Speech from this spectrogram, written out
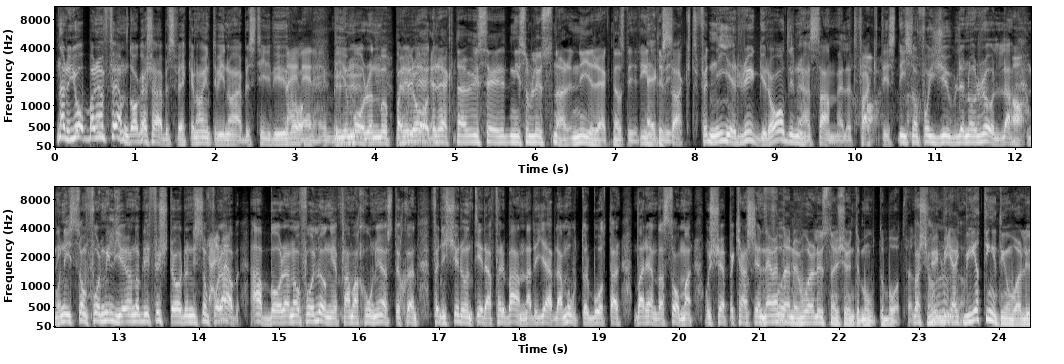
när du jobbar en fem dagars arbetsvecka, har inte vi någon arbetstid, vi är ju, Nej, nej, nej. Vi är ju morgonmuppar i vi radio. Räknar, vi säger ni som lyssnar, ni räknas dit, inte Exakt, för ni är ryggraden i det här samhället faktiskt. Ni som får hjulen att rulla och ni som får miljön att bli förstörd och ni som får ab abborrarna att få lunginflammation i Östersjön för ni kör runt i era förbannade jävla motorbåtar varenda sommar och köper kanske en vi. Nej, vänta full... nu, våra lyssnare kör inte motorbåt. Vad kör de jag vet ingenting om våra lyssnare.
